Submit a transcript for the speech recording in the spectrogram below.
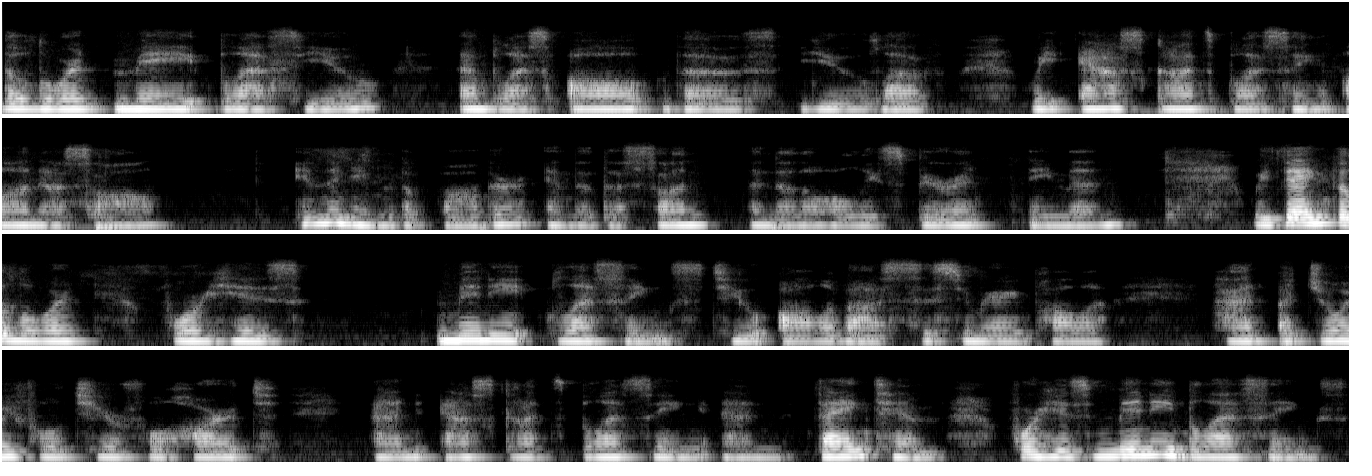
the Lord may bless you and bless all those you love. We ask God's blessing on us all. In the name of the Father, and of the Son, and of the Holy Spirit. Amen. We thank the Lord for his many blessings to all of us. Sister Mary Paula had a joyful, cheerful heart and asked God's blessing and thanked him for his many blessings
